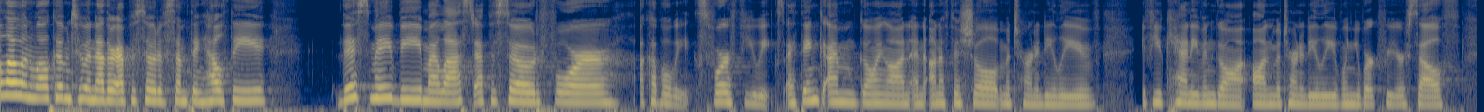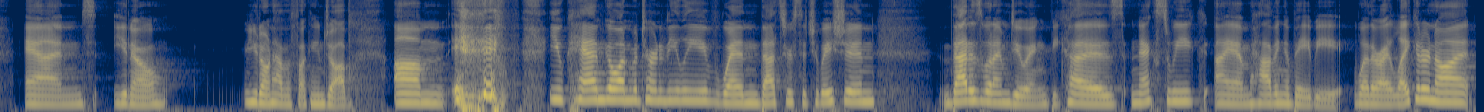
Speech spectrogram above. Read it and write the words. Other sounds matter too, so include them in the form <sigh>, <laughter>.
Hello, and welcome to another episode of Something Healthy. This may be my last episode for a couple weeks, for a few weeks. I think I'm going on an unofficial maternity leave. If you can't even go on maternity leave when you work for yourself and, you know, you don't have a fucking job. Um, <laughs> if you can go on maternity leave when that's your situation, that is what I'm doing because next week I am having a baby. Whether I like it or not,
